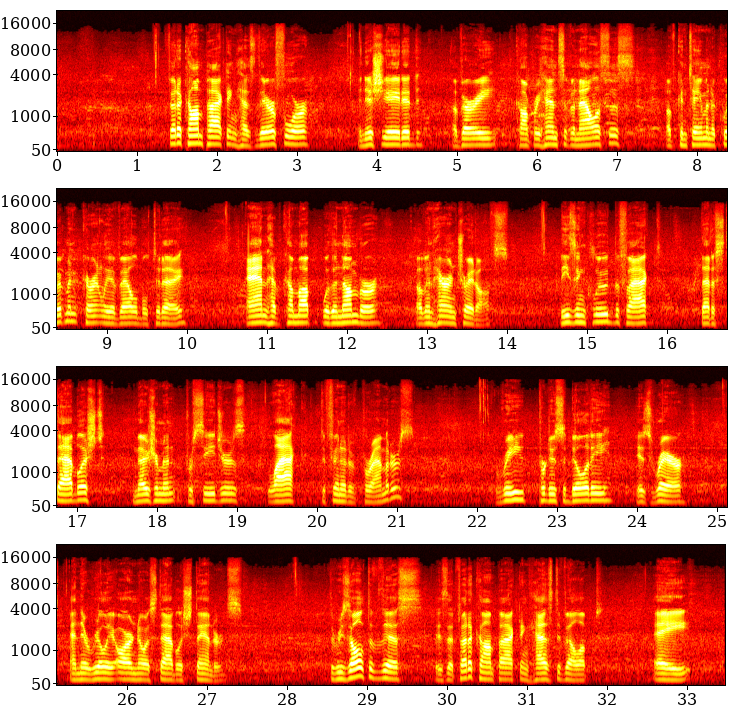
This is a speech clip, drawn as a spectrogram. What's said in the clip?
Fette Compacting has therefore initiated a very comprehensive analysis of containment equipment currently available today and have come up with a number of inherent trade-offs. These include the fact that established measurement procedures lack definitive parameters, reproducibility is rare, and there really are no established standards. The result of this is that Fette Compacting has developed a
